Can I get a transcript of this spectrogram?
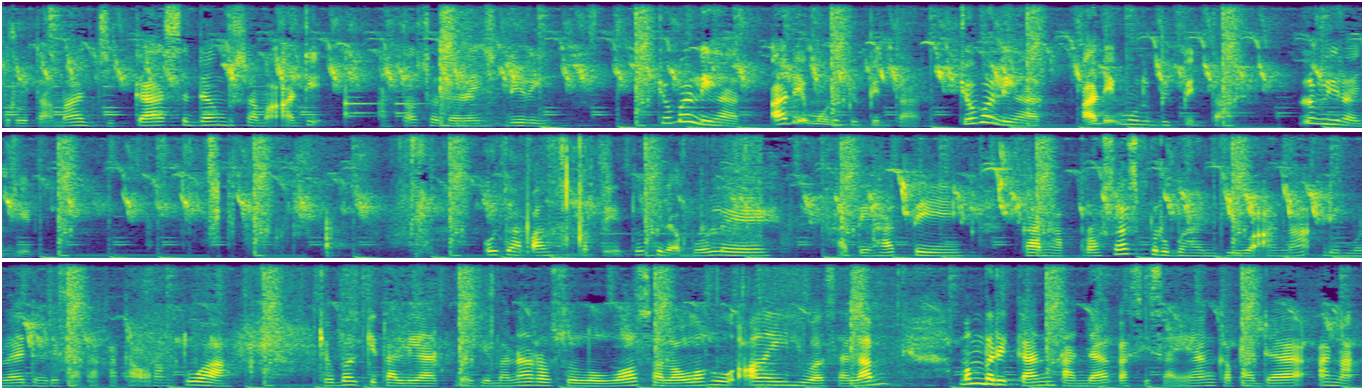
terutama jika sedang bersama adik atau saudaranya sendiri. Coba lihat, adikmu lebih pintar. Coba lihat, adikmu lebih pintar, lebih rajin. Ucapan seperti itu tidak boleh Hati-hati, karena proses perubahan jiwa anak dimulai dari kata-kata orang tua. Coba kita lihat bagaimana Rasulullah Shallallahu Alaihi Wasallam memberikan tanda kasih sayang kepada anak.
